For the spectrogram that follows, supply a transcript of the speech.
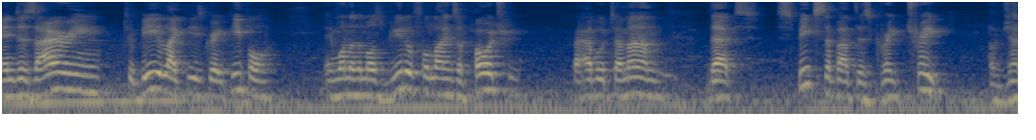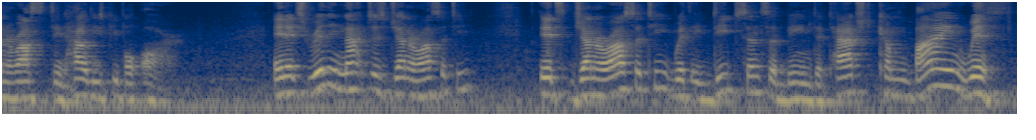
And desiring to be like these great people in one of the most beautiful lines of poetry by Abu Tamam that speaks about this great trait of generosity and how these people are. And it's really not just generosity, it's generosity with a deep sense of being detached combined with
